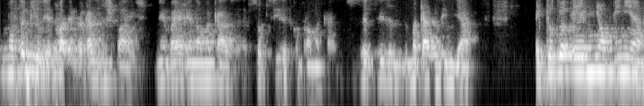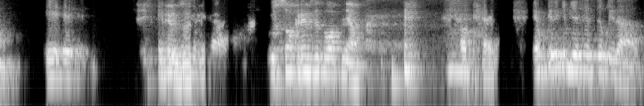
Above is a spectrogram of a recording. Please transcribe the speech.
uma família não vai para a casa dos pais, nem vai arrendar uma casa. A pessoa precisa de comprar uma casa, precisa de uma casa de imediato. Aquilo que eu, é a minha opinião. É, é, é isso que é queremos hoje. hoje só queremos a tua opinião. ok. É um bocadinho a minha sensibilidade.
